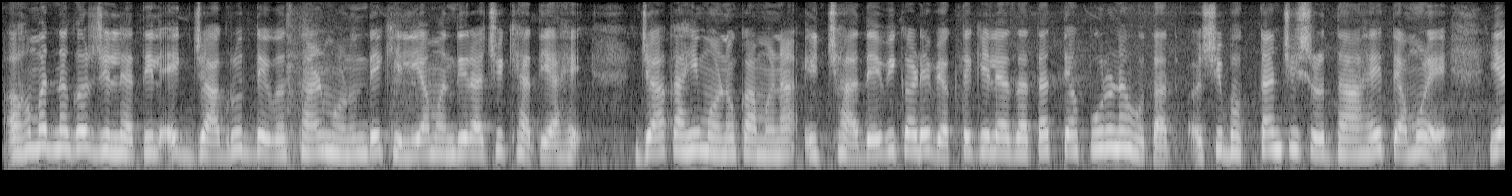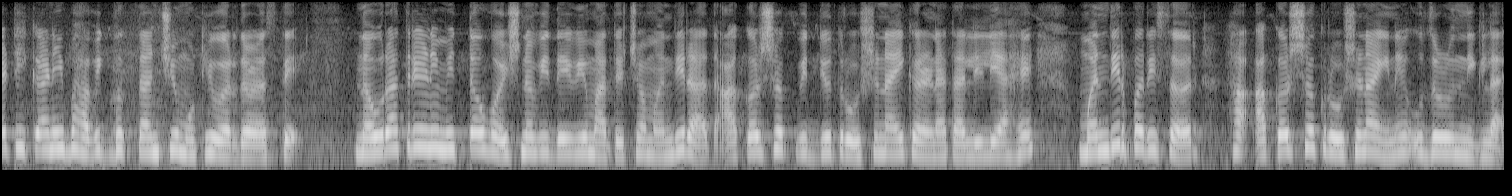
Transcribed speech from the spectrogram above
अहमदनगर जिल्ह्यातील एक जागृत देवस्थान म्हणून देखील या मंदिराची ख्याती आहे. ज्या काही मनोकामना इच्छा देवीकडे व्यक्त केल्या जातात त्या पूर्ण होतात अशी भक्तांची श्रद्धा आहे. त्यामुळे या ठिकाणी भाविक भक्तांची मोठी वर्दळ असते. नवरात्रीनिमित्त वैष्णवी देवी मातेच्या मंदिरात आकर्षक विद्युत रोषणाई करण्यात आलेली आहे. मंदिर परिसर हा आकर्षक रोषणाईने उजळून निघलाय.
